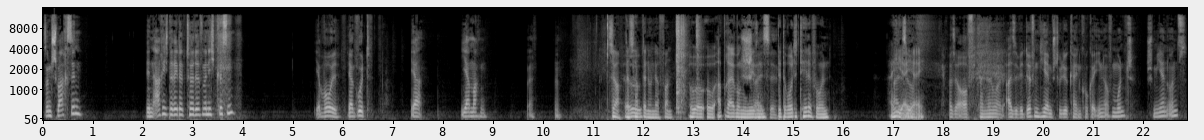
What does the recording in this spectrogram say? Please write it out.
so ein Schwachsinn? Den Nachrichtenredakteur dürfen wir nicht küssen? Jawohl, ja gut. Ja. Ja, machen. So, was Oh. habt ihr nun davon? Oh, oh, oh, Abreibung gewesen. Scheiße. Das rote Telefon. Ei, Also, ei, ei. Pass auf, ich kann mal. Also wir dürfen hier im Studio kein Kokain auf den Mund schmieren uns.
